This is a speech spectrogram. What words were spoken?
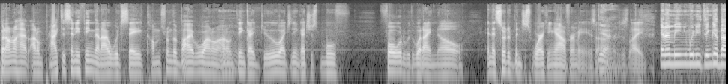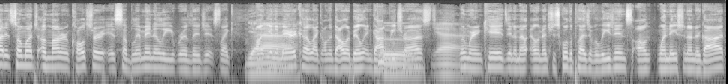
But I don't have I don't practice anything that I would say comes from the Bible. I don't I don't Mhm. think I do. I think I just move forward with what I know, and it's sort of been just working out for me. So Yeah. I'm just like And I mean, when you think about it, so much of modern culture is subliminally religious. Like yeah on, in America, like on the dollar bill, "In God We Trust." Yeah. When we're in kids in elementary school, the Pledge of Allegiance, all one nation under God.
